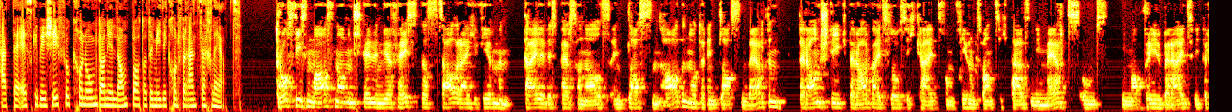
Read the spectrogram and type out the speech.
hat der SGB-Chefökonom Daniel Lampard an der Medienkonferenz erklärt. Trotz diesen Maßnahmen stellen wir fest, dass zahlreiche Firmen Teile des Personals entlassen haben oder entlassen werden. Der Anstieg der Arbeitslosigkeit von 24.000 im März und im April bereits wieder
